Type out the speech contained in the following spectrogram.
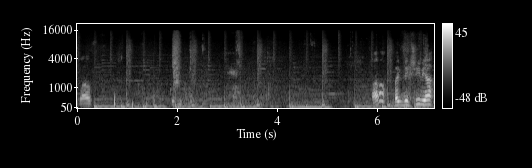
Glove. I don't know, maybe big sheep, yeah.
